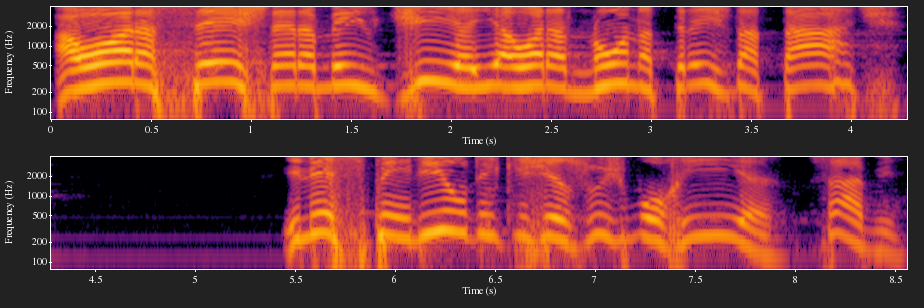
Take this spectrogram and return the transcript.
A hora sexta era meio-dia e a hora nona, três da tarde. E nesse período em que Jesus morria, sabe?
